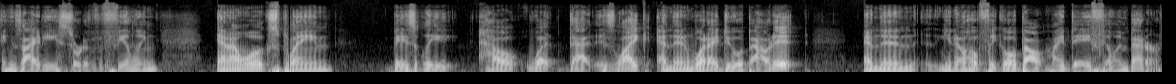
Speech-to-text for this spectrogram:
anxiety sort of a feeling, and I will explain basically how what that is like, and then what I do about it, and then you know hopefully go about my day feeling better.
